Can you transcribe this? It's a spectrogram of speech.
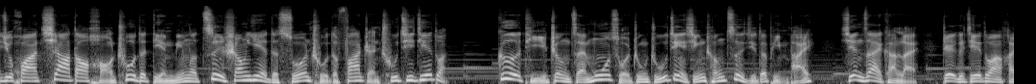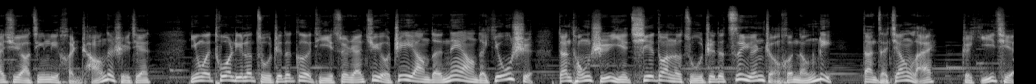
句话恰到好处地点明了自商业的所处的发展初期阶段。个体正在摸索中逐渐形成自己的品牌。现在看来，这个阶段还需要经历很长的时间，因为脱离了组织的个体虽然具有这样的那样的优势，但同时也切断了组织的资源整合能力。但在将来，这一切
